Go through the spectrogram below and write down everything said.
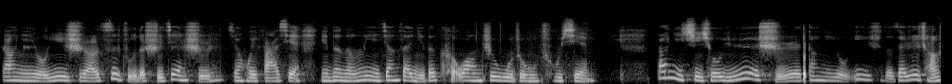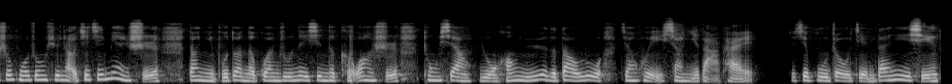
当你有意识而自主的实践时，将会发现你的能力将在你的渴望之物中出现。当你祈求愉悦时，当你有意识的在日常生活中寻找积极面时，当你不断的关注内心的渴望时，通向永恒愉悦的道路将会向你打开。这些步骤简单易行，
